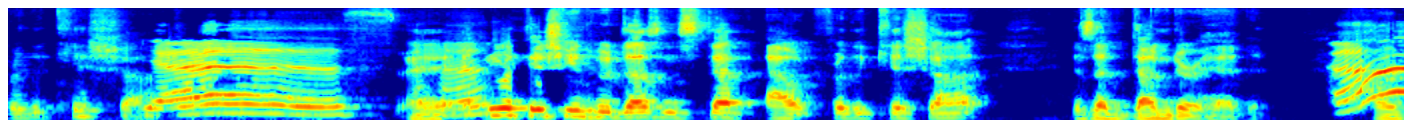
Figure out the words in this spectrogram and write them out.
for the kiss shot. Yes. Uh-huh. Any officiant who doesn't step out for the kiss shot is a dunderhead. Ah!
